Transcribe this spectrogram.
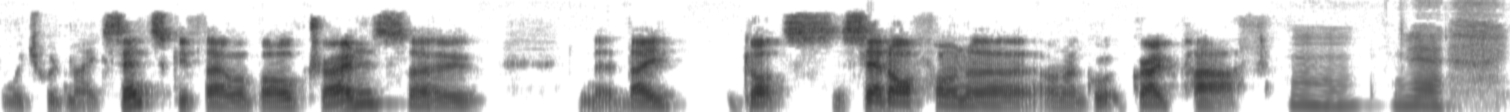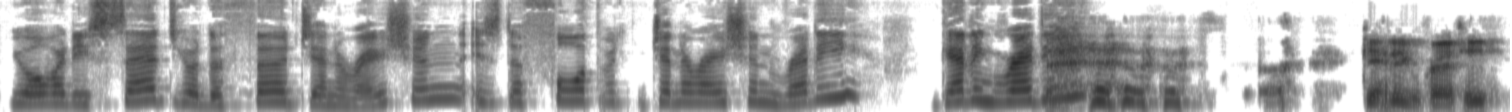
which would make sense if they were bulb traders. So they got set off on a on a great path. Mhm, Yeah. You already said you're the third generation. Is the fourth generation ready? Getting ready? Getting ready.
